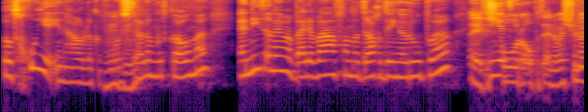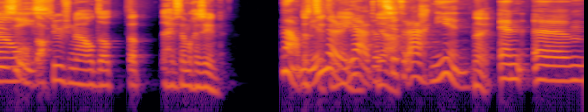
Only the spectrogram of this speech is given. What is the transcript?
tot goede inhoudelijke Mhm. voorstellen moet komen. En niet alleen maar bij de waan van de dag dingen roepen. Even die het- scoren op het NOS-journaal, op het 8 uur journaal, dat, dat heeft helemaal geen zin. Nou, Dat er minder. Ja, dat Ja. zit er eigenlijk niet in. Nee. En ehm,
